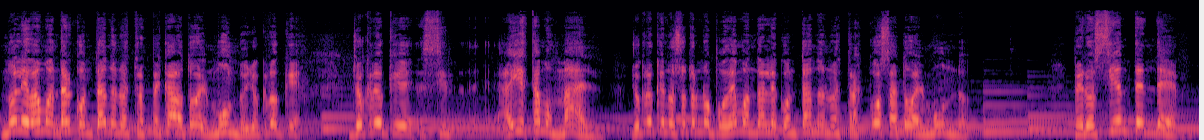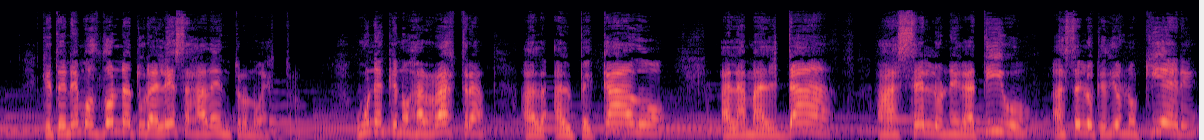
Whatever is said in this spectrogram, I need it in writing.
no le vamos a andar contando nuestros pecados a todo el mundo. Yo creo que, yo creo que si, ahí estamos mal. Yo creo que nosotros no podemos andarle contando nuestras cosas a todo el mundo. Pero sí entender que tenemos dos naturalezas adentro nuestro. Una que nos arrastra al, al pecado, a la maldad, a hacer lo negativo, a hacer lo que Dios no quiere.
